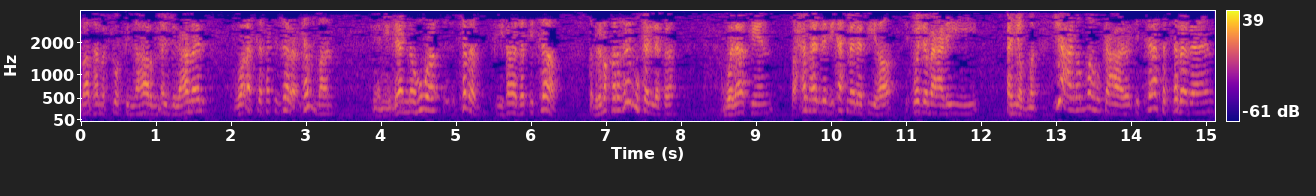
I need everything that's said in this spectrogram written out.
بابها مفتوح في النهار من أجل العمل وأتلفت الزرع غضبا يعني لأنه هو سبب في هذا الإتلاف. طب البقرة غير مكلفة ولكن صاحبها الذي أهمل فيها وجب عليه أن يضمن. جعل الله تعالى الإتلاف سببا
